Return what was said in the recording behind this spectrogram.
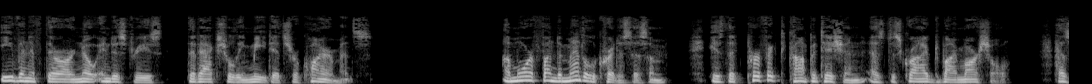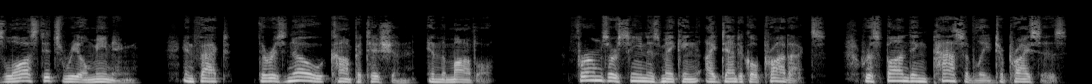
even if there are no industries that actually meet its requirements. A more fundamental criticism is that perfect competition, as described by Marshall, has lost its real meaning. In fact, there is no competition in the model. Firms are seen as making identical products, responding passively to prices,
